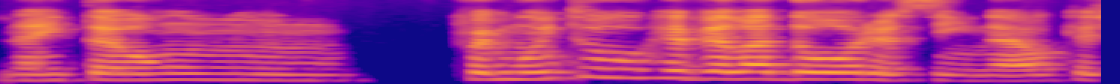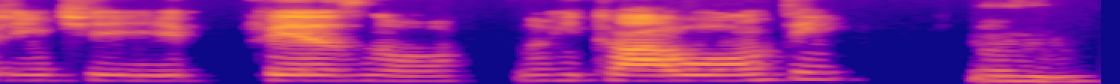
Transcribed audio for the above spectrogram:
né? Então, foi muito revelador assim, né, o que a gente fez no, no ritual ontem. Uhum.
